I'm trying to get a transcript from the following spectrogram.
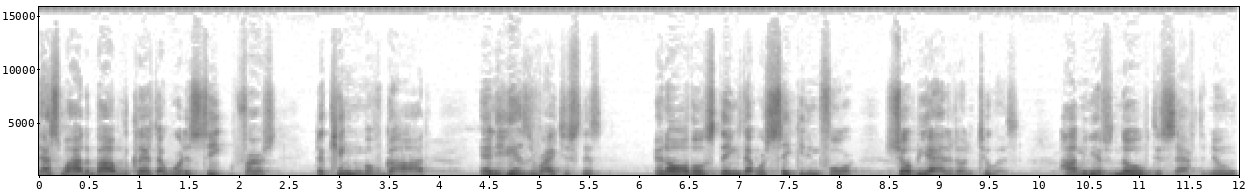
That's why the Bible declares that we're to seek first the kingdom of God and his righteousness, and all those things that we're seeking him for shall be added unto us. How many of us know this afternoon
